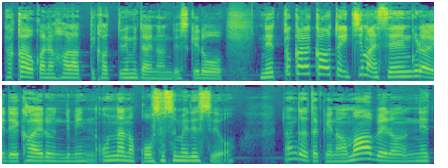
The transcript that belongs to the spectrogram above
高いお金払って買ってるみたいなんですけど、ネットから買うと1枚1000円ぐらいで買えるんで、みんな、女の子おすすめですよ。なんだったっけな、マーベロンネッ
